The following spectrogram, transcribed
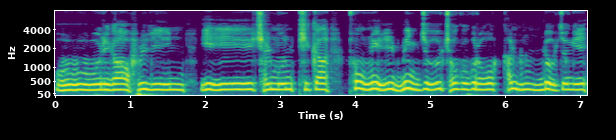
우리가 흘린 이 젊은 피가 통일 민주 조국으로 가는 도중에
